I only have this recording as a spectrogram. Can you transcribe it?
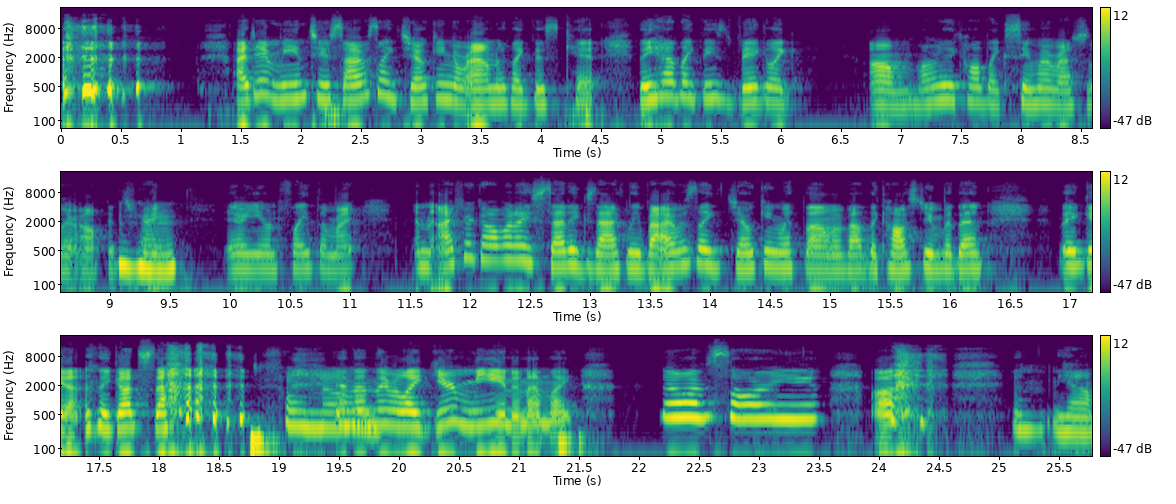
I didn't mean to, so I was like joking around with like this kid. They had like these big like um what were they called? Like sumo wrestler outfits, right? Mhm. And you inflate them, right? And I forgot what I said exactly, but I was like joking with them about the costume, but then they get they got sad. Oh no. And then they were like, "You're mean," and I'm like, "No, I'm sorry." Uh, and yeah,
